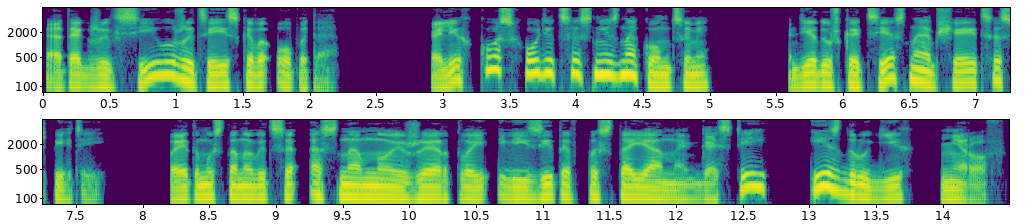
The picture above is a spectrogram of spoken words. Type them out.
а также в силу житейского опыта. Легко сходится с незнакомцами. Дедушка тесно общается с Петей, поэтому становится основной жертвой визитов постоянных гостей из других миров.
